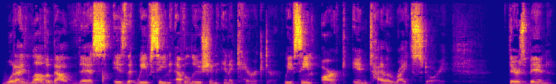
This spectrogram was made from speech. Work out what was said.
What I love about this is that we've seen evolution in a character. We've seen arc in Tyler Wright's story. There's been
